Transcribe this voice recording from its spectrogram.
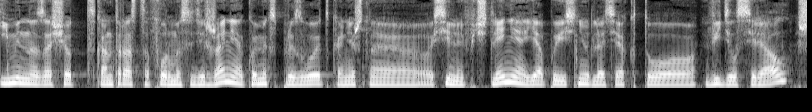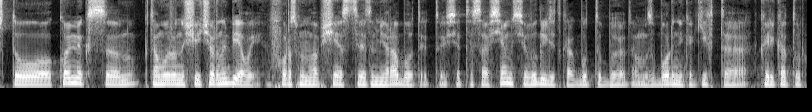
именно за счет контраста формы содержания комикс производит, конечно, сильное впечатление. Я поясню для тех, кто видел сериал, что комикс, ну, к тому же он еще и черно-белый. Форсман вообще с цветом не работает. То есть это совсем все выглядит как будто бы там сборник каких-то карикатур.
